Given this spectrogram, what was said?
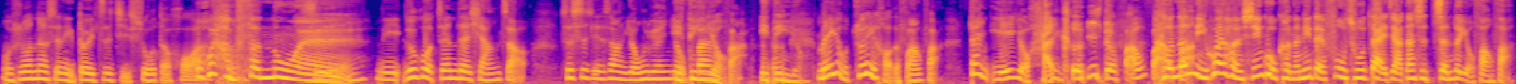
我说那是你对自己说的话，我会很愤怒哎、欸。是你如果真的想找，这世界上永远有办法，一定有，没有最好的方法，但也有还可以的方法。可能你会很辛苦，可能你得付出代价，但是真的有方法。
